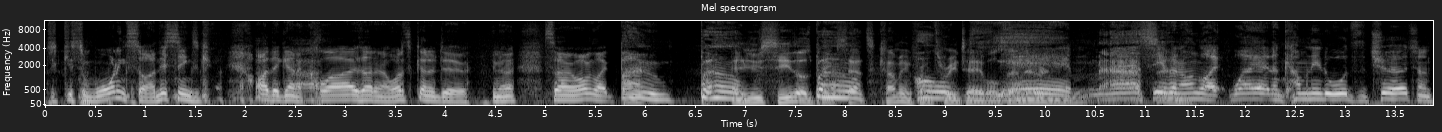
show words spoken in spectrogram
Just get some warning sign. This thing's either oh, going to close. I don't know what it's going to do. You know. So I'm like, boom, boom. And you see those big Boom. sets coming from Oh, three tables, yeah, and they're massive. massive. And I'm like, way out and coming in towards the church, and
